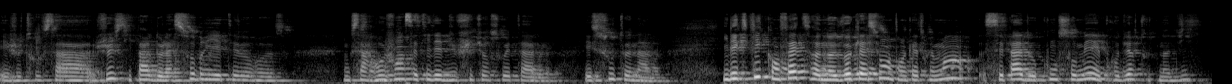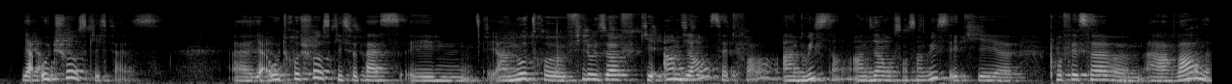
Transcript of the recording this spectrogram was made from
et je trouve ça juste, il parle de la sobriété heureuse. Donc ça rejoint cette idée du futur souhaitable et soutenable. Il explique qu'en fait, notre vocation en tant qu'être humain, c'est pas de consommer et produire toute notre vie. Il y a autre chose qui se passe. Euh, il y a autre chose qui se passe. Et, un autre philosophe qui est indien, cette fois, hindouiste, hein, indien au sens hindouiste, et qui est euh, professeur euh, à Harvard,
